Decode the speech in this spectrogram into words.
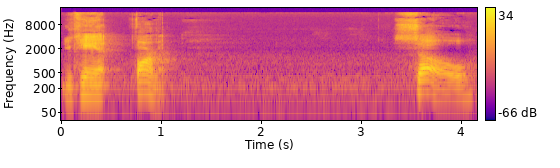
you can't farm it. So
